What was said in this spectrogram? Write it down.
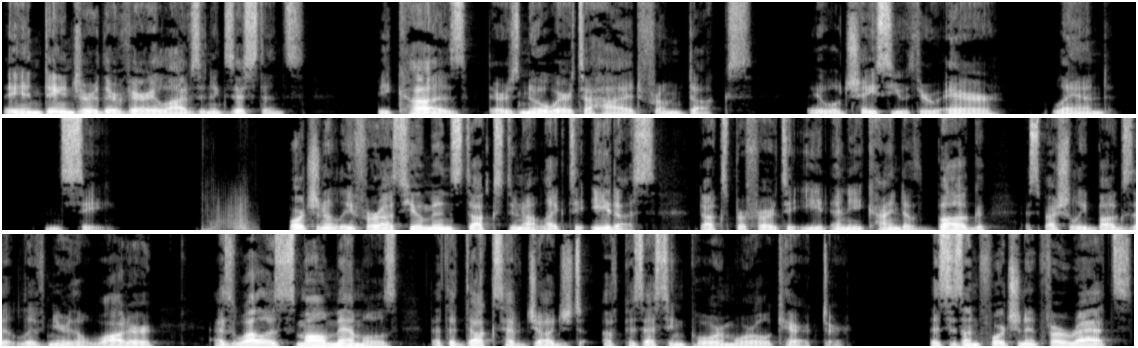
They endanger their very lives in existence because there is nowhere to hide from ducks. They will chase you through air, land, and sea. Fortunately for us humans, ducks do not like to eat us. Ducks prefer to eat any kind of bug, especially bugs that live near the water, as well as small mammals that the ducks have judged of possessing poor moral character. This is unfortunate for rats,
